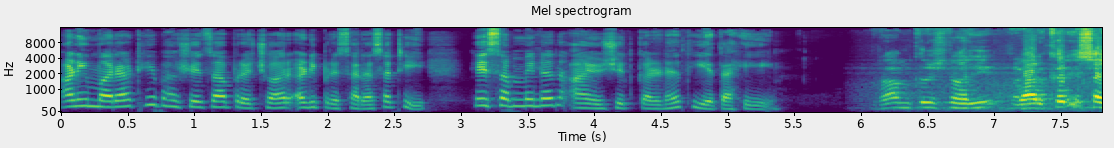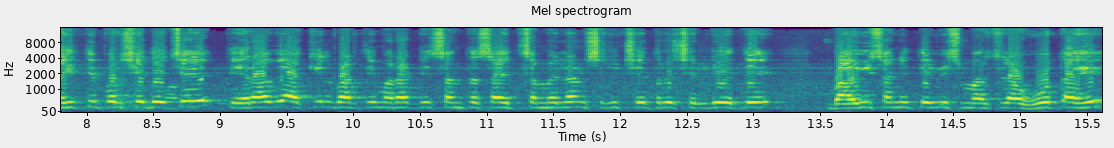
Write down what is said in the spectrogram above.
आणि मराठी भाषेचा प्रचार आणि प्रसारासाठी हे संमेलन आयोजित करण्यात येत आहे. रामकृष्ण हरी वारकरी साहित्य परिषदेचे तेरावे अखिल भारतीय मराठी संत साहित्य संमेलन श्री क्षेत्र शिर्डी येथे बावीस आणि तेवीस मार्चला होत आहे.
